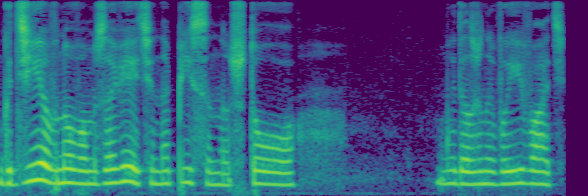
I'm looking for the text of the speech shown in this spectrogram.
Где в Новом Завете написано, что мы должны воевать.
